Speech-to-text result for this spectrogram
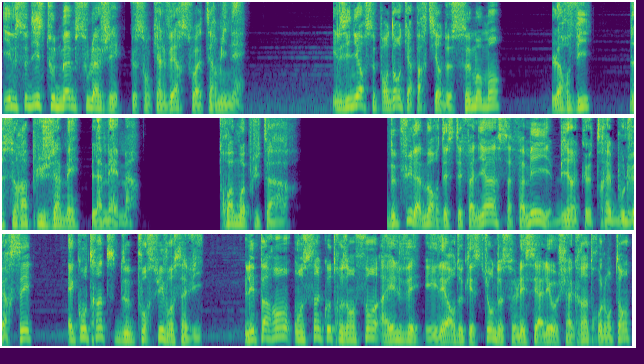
ils se disent tout de même soulagés que son calvaire soit terminé. Ils ignorent cependant qu'à partir de ce moment, leur vie ne sera plus jamais la même. Trois mois plus tard. Depuis la mort d'Estefania, sa famille, bien que très bouleversée, est contrainte de poursuivre sa vie. Les parents ont cinq autres enfants à élever et il est hors de question de se laisser aller au chagrin trop longtemps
